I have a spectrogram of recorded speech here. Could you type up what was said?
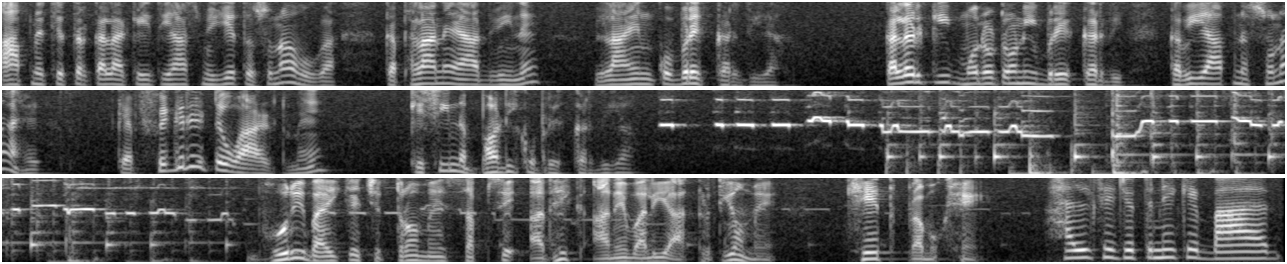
आपने चित्रकला के इतिहास में ये तो सुना होगा कि फलाने आदमी ने लाइन को ब्रेक कर दिया, कलर की मोनोटोनी ब्रेक कर दी। कभी आपने सुना है कि फिगरेटिव आर्ट में किसी ने बॉडी को ब्रेक कर दिया। भूरीबाई के चित्रों में सबसे अधिक आने वाली आकृतियों में खेत प्रमुख हैं। हल से जुतने के बाद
